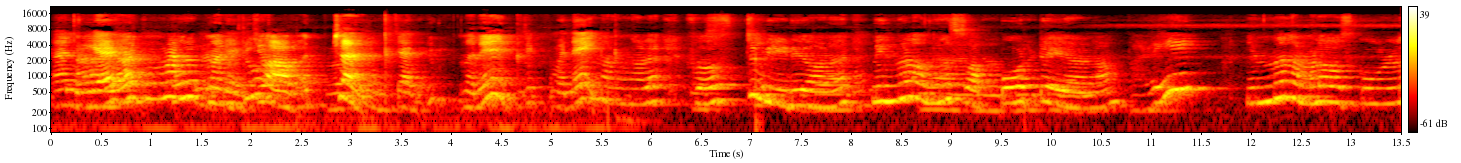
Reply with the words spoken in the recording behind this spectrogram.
And here, Manik. You have a Chan. Manik. Manik. ഞങ്ങളെ ഫസ്റ്റ് വീഡിയോ ആണ് നിങ്ങളൊന്ന് സപ്പോർട്ട് ചെയ്യണം ഇന്ന് നമ്മുടെ സ്കൂളിൽ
